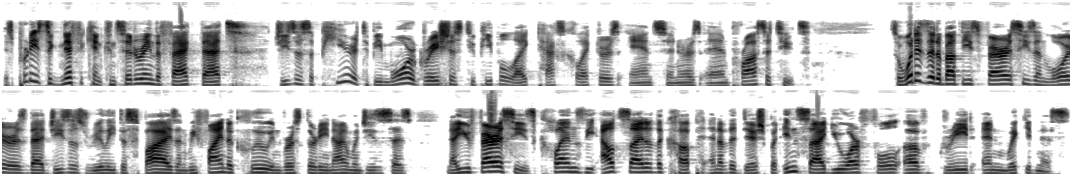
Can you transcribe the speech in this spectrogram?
is pretty significant considering the fact that Jesus appeared to be more gracious to people like tax collectors and sinners and prostitutes. So, what is it about these Pharisees and lawyers that Jesus really despised? And we find a clue in verse 39 when Jesus says, Now you Pharisees cleanse the outside of the cup and of the dish, but inside you are full of greed and wickedness.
